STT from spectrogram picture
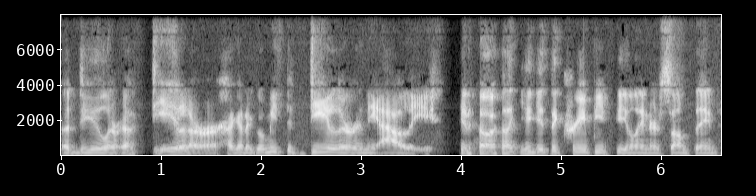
a dealer, a dealer. I got to go meet the dealer in the alley. You know, like you get the creepy feeling or something.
